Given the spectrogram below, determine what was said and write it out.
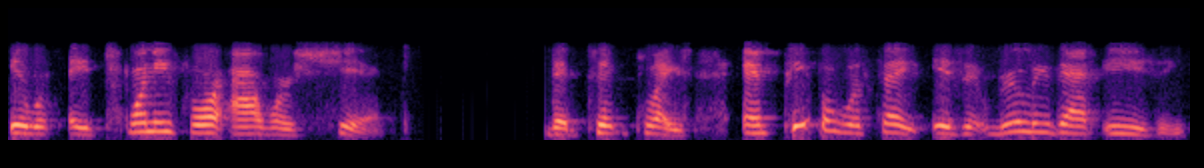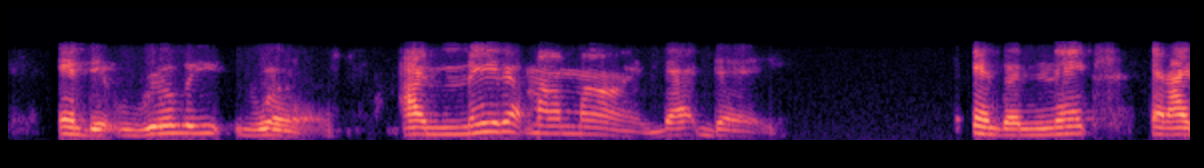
it was a 24-hour shift that took place. And people will say, "Is it really that easy?" And it really was. I made up my mind that day. And the next, and I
